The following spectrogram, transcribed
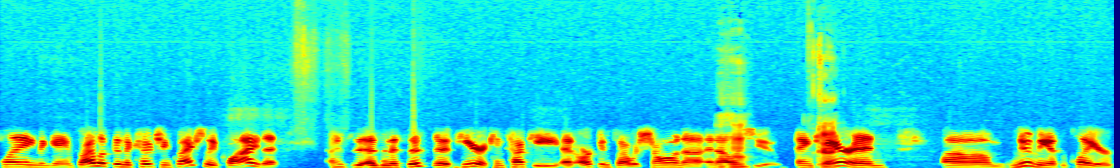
playing the game, so I looked into coaching. So I actually applied it as, as an assistant here at Kentucky at Arkansas with Shauna and mm-hmm. LSU, and okay. Karen um, knew me as a player.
